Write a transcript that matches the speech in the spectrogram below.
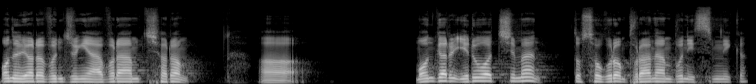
오늘 여러분 중에 아브라함처럼 어, 뭔가를 이루었지만 또 속으로 불안한 분 있습니까?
